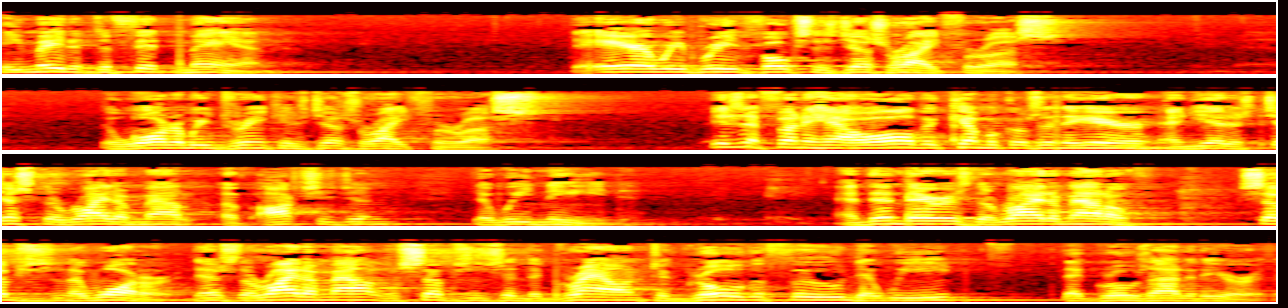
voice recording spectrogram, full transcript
he made it to fit man. The air we breathe, folks, is just right for us. The water we drink is just right for us. Isn't it funny how all the chemicals in the air, and yet it's just the right amount of oxygen that we need? And then there is the right amount of substance in the water. There's the right amount of substance in the ground to grow the food that we eat that grows out of the earth.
